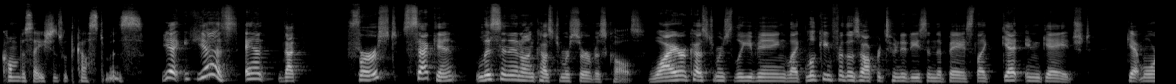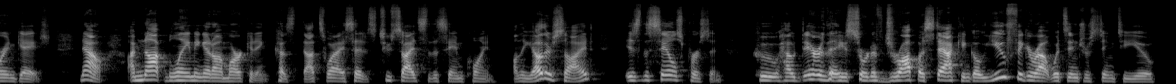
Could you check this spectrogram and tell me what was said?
conversations with customers. Yeah, yes. And that First, second, listen in on customer service calls. Why are customers leaving? Like looking for those opportunities in the base, like get engaged, get more engaged. Now, I'm not blaming it on marketing because that's why I said it's two sides to the same coin. On the other side is the salesperson who, how dare they sort of drop a stack and go, you figure out what's interesting to you.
